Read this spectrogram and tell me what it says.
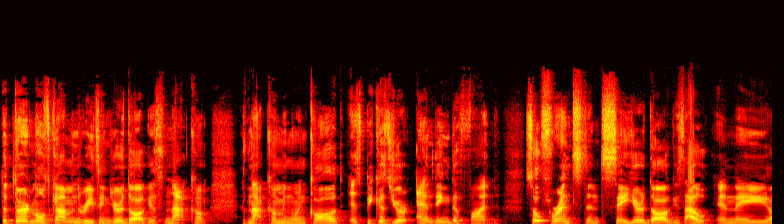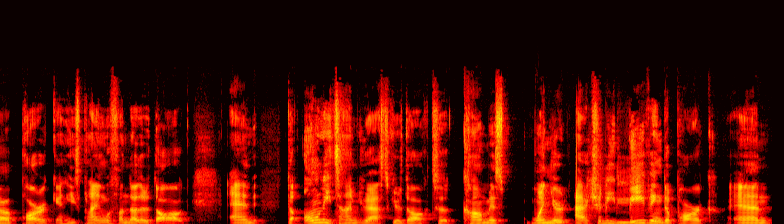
The third most common reason your dog is not is not coming when called is because you're ending the fun. So, for instance, say your dog is out in a uh, park and he's playing with another dog, and the only time you ask your dog to come is when you're actually leaving the park and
